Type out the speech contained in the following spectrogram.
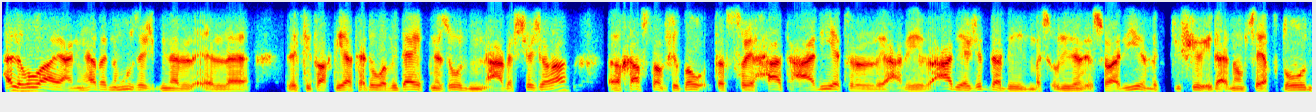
هل هو يعني هذا النموذج من ال ال الاتفاقيات هذا هو بداية نزول من اعلى الشجرة؟ آه، خاصة في ضوء تصريحات عالية يعني عالية جدا للمسؤولين الإسرائيليين التي تشير إلى أنهم سيقضون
